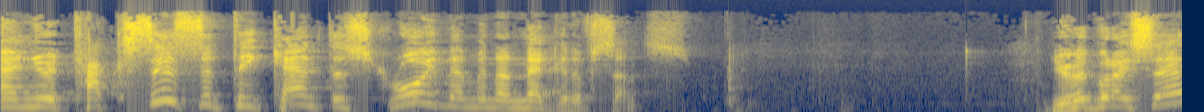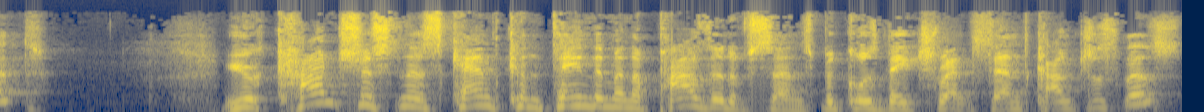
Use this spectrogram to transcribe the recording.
and your toxicity can't destroy them in a negative sense. You heard what I said? Your consciousness can't contain them in a positive sense because they transcend consciousness.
